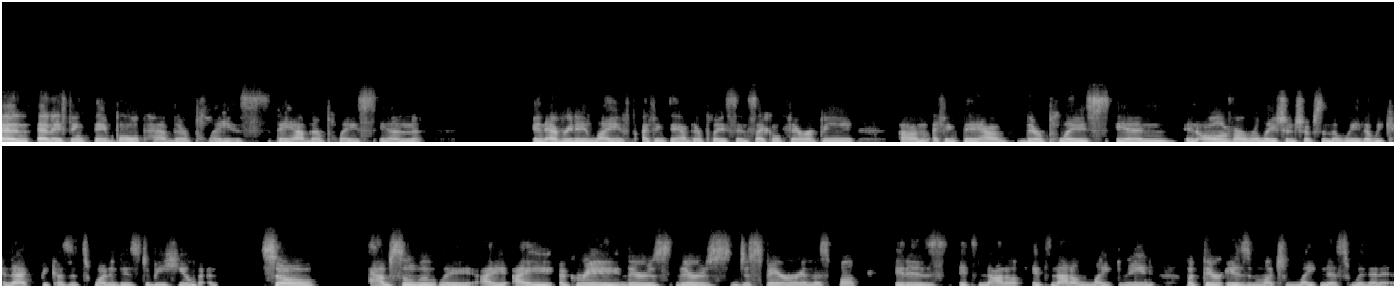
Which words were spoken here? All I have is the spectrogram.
And and I think they both have their place. They have their place in in everyday life. I think they have their place in psychotherapy. Um, I think they have their place in in all of our relationships and the way that we connect because it's what it is to be human. So absolutely i i agree there's there's despair in this book it is it's not a it's not a light read but there is much lightness within it.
